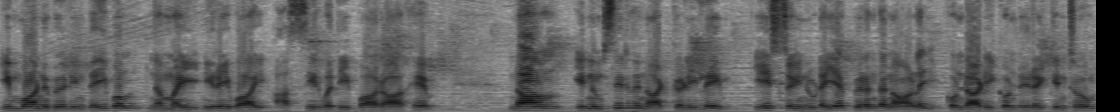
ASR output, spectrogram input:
இம்மானுவேலின் தெய்வம் நம்மை நிறைவாய் ஆசீர்வதிப்பாராக. நாம் இன்னும் சிறிது நாட்களிலே இயேசுவினுடைய பிறந்த நாளை கொண்டாடி கொண்டிருக்கின்றோம்.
